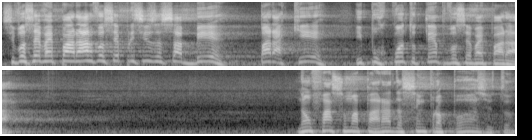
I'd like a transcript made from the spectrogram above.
Se você vai parar, você precisa saber para quê e por quanto tempo você vai parar. Não faça uma parada sem propósito.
